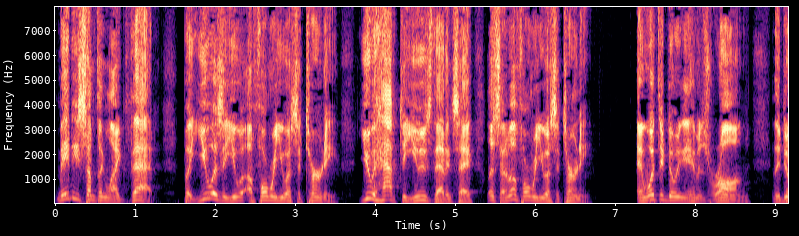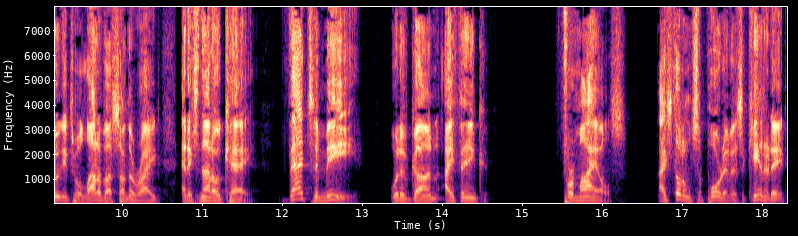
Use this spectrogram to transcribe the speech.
Maybe something like that. But you as a, U, a former U.S. attorney, you have to use that and say, listen, I'm a former U.S. attorney. And what they're doing to him is wrong. They're doing it to a lot of us on the right, and it's not okay. That to me would have gone, I think, for miles. I still don't support him as a candidate,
